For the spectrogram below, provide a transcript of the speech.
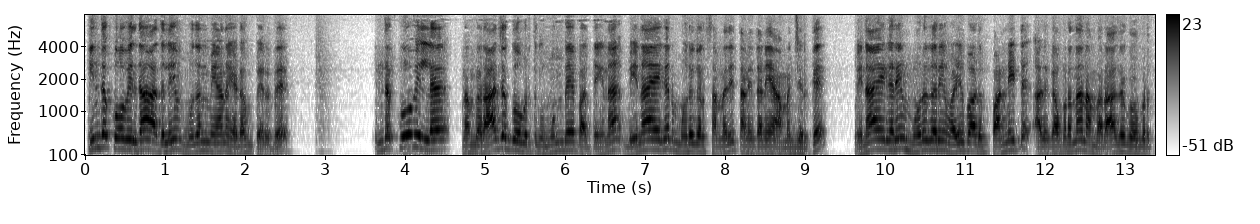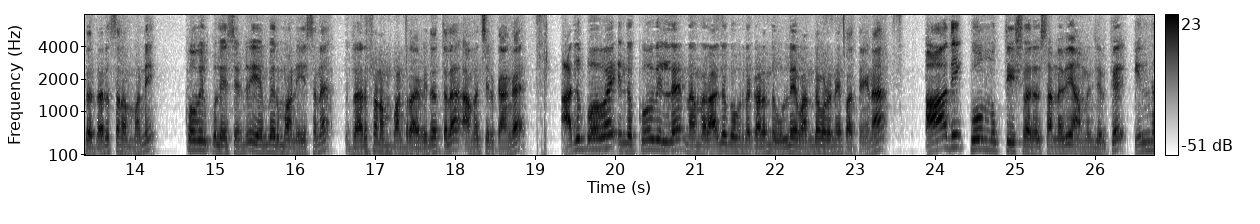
இந்த கோவில் தான் அதுலேயும் முதன்மையான இடம் பெறுது. இந்த கோவில்ல நம்ம ராஜகோபுரத்துக்கு முன்பே பாத்தீங்கன்னா விநாயகர் முருகர் சன்னதி தனித்தனியா அமைஞ்சிருக்கு. விநாயகரையும் முருகரையும் வழிபாடு பண்ணிட்டு அதுக்கப்புறம் தான் நம்ம ராஜகோபுரத்தை தரிசனம் பண்ணி கோவிலுக்குள்ளே சென்று எம்பெருமான் ஈசனை தரிசனம் பண்ற விதத்துல அமைச்சிருக்காங்க. அது போக இந்த கோவில்ல நம்ம ராஜகோபுரத்தை கடந்து உள்ளே வந்த உடனே பாத்தீங்கன்னா ஆதி கோமுக்தீஸ்வரர் சன்னதி அமைஞ்சிருக்கு. இந்த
